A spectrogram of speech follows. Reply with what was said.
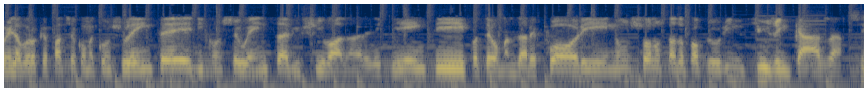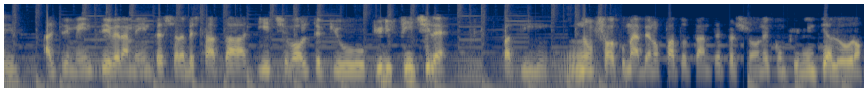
con il lavoro che faccio come consulente di conseguenza riuscivo ad andare dai clienti, potevo mangiare fuori, non sono stato proprio rinchiuso in casa, sì. altrimenti veramente sarebbe stata dieci volte più, più difficile. Infatti non so come abbiano fatto tante persone, complimenti a loro.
